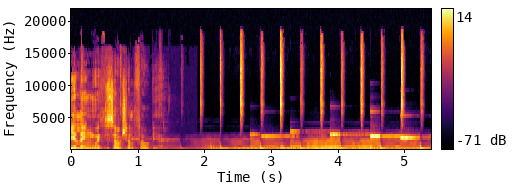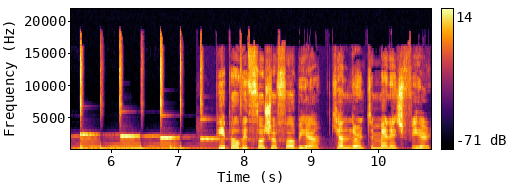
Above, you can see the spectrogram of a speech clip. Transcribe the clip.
Dealing with social phobia. People with social phobia can learn to manage fear,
